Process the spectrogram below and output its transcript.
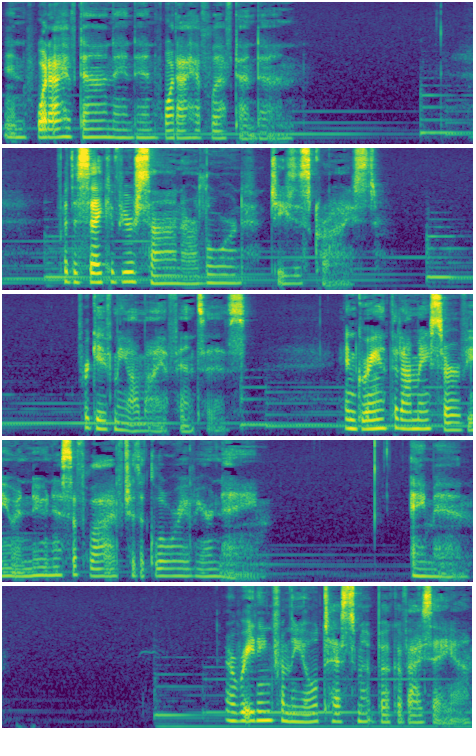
in what I have done and in what I have left undone. For the sake of your Son, our Lord Jesus Christ, forgive me all my offenses, and grant that I may serve you in newness of life to the glory of your name. Amen. A reading from the Old Testament book of Isaiah.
